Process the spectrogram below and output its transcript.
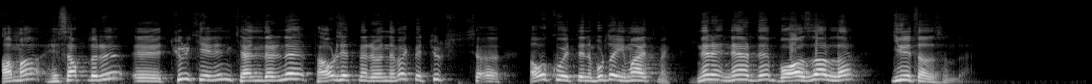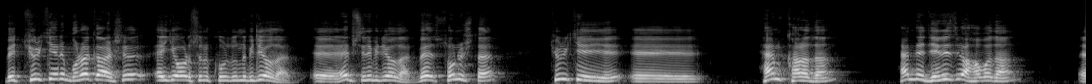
Ama hesapları e, Türkiye'nin kendilerine taarruz etmeleri önlemek ve Türk e, hava kuvvetlerini burada ima etmek. Nere, nerede? Boğazlarla Girit Adası'nda. Ve Türkiye'nin buna karşı Ege ordusunu kurduğunu biliyorlar. E, hepsini biliyorlar. Ve sonuçta Türkiye'yi e, hem karadan hem de deniz ve havadan e,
